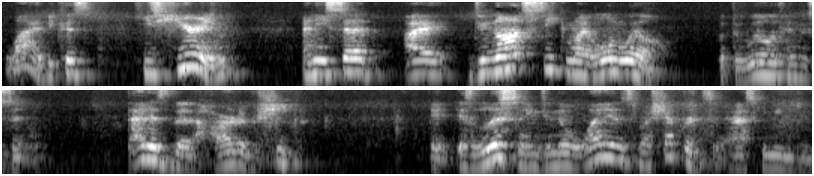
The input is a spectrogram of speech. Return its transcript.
Why? Because he's hearing and he said, I do not seek my own will, but the will of him who sent me. That is the heart of a sheep. It is listening to know what is my shepherd asking me to do.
